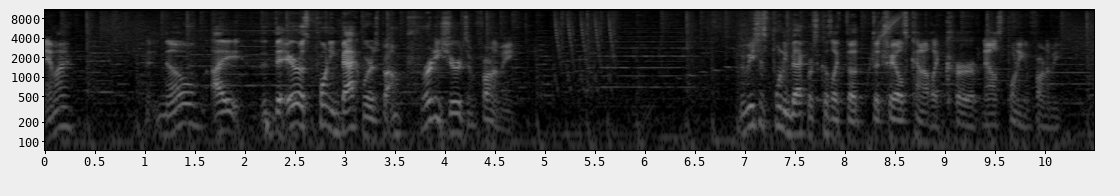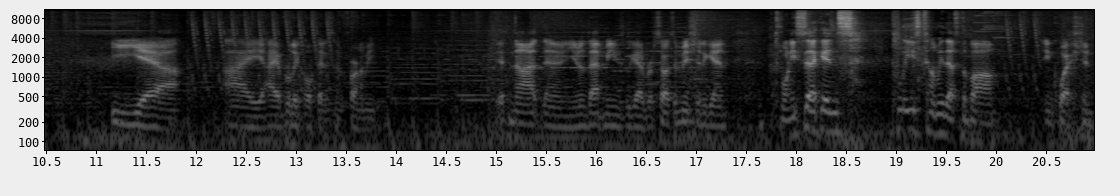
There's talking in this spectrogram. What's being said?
Am I? No, I... The arrow's pointing backwards, but I'm pretty sure it's in front of me. Maybe it's just pointing backwards because, like, the, the trail's kind of, like, curved. Now it's pointing in front of me. Yeah. I, I really hope that it's in front of me. If not, then, you know, that means we gotta restart the mission again. 20 seconds. Please tell me that's the bomb in question.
